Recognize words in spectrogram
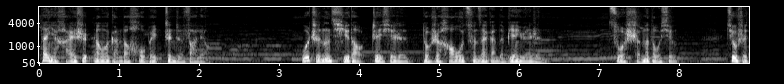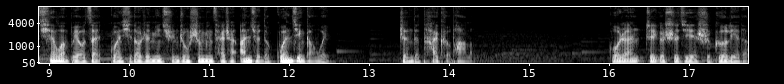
但也还是让我感到后背阵阵发凉。我只能祈祷这些人都是毫无存在感的边缘人，做什么都行，就是千万不要在关系到人民群众生命财产安全的关键岗位，真的太可怕了。果然，这个世界是割裂的，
